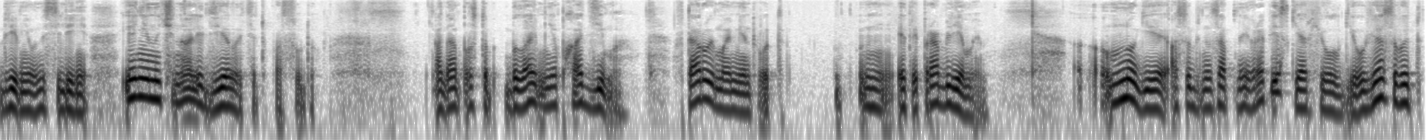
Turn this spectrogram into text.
древнего населения. И они начинали делать эту посуду. Она просто была им необходима. Второй момент вот этой проблемы – многие, особенно западноевропейские археологи, увязывают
